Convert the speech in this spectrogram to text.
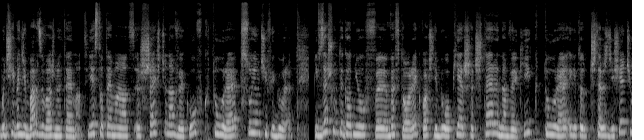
bo dzisiaj będzie bardzo ważny temat. Jest to temat sześciu nawyków, które psują ci figurę. I w zeszłym tygodniu, w, we wtorek, właśnie było pierwsze cztery nawyki, które, to 4 z 10,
